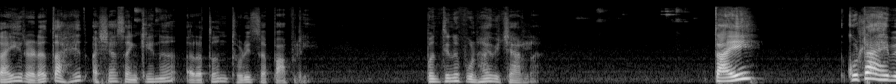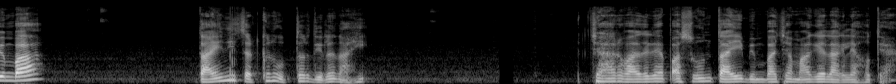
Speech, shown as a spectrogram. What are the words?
ताई रडत आहेत अशा संख्येनं रतन थोडी चपापली पण तिनं पुन्हा विचारलं ताई कुठं आहे बिंबा? ताईने चटकन उत्तर दिलं नाही. चार वाजल्यापासून ताई बिंबाच्या मागे लागल्या होत्या.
